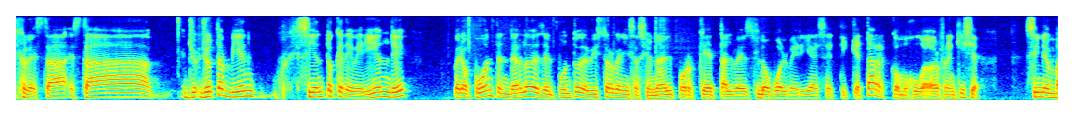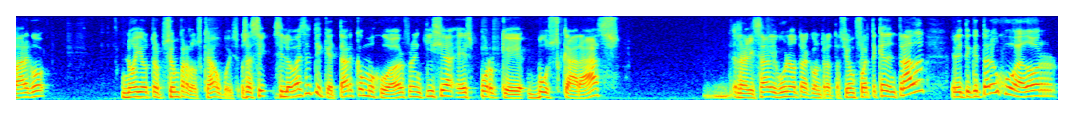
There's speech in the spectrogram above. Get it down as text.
Híjole, está, está. Yo, yo también siento que deberían de pero puedo entenderlo desde el punto de vista organizacional porque tal vez lo volvería a etiquetar como jugador franquicia. Sin embargo, no hay otra opción para los Cowboys. O sea, si, si lo vas a etiquetar como jugador franquicia es porque buscarás realizar alguna otra contratación fuerte, que de entrada, el etiquetar a un jugador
